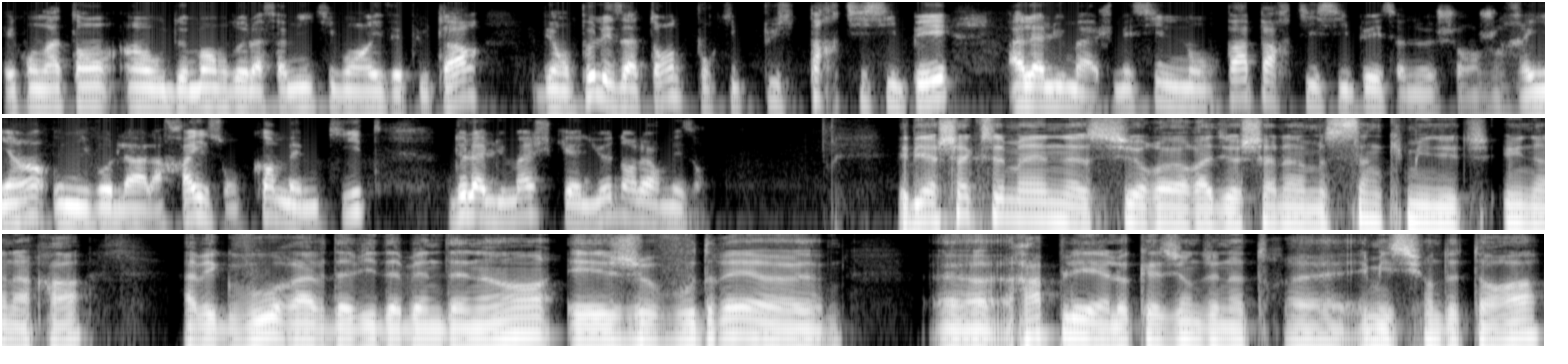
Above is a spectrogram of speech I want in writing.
et qu'on attend un ou deux membres de la famille qui vont arriver plus tard, eh bien on peut les attendre pour qu'ils puissent participer à l'allumage. Mais s'ils n'ont pas participé, ça ne change rien au niveau de la halakha, ils sont quand même quittes de l'allumage qui a lieu dans leur maison. Eh bien, chaque semaine sur euh, Radio Shalom, 5 minutes, une halakha avec vous, Rav David Abendanan, et je voudrais euh, euh, rappeler à l'occasion de notre euh, émission de Torah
